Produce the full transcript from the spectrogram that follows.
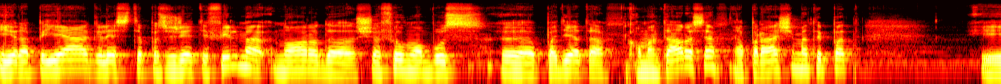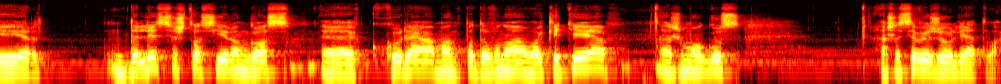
ir apie ją galėsite pasižiūrėti filme. Nuorodo šio filmo bus e, padėta komentaruose, aprašyme taip pat. Ir dalis iš tos įrangos, e, kurią man padovanojo Vokietija žmogus, aš atsivežiau Lietuvą.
